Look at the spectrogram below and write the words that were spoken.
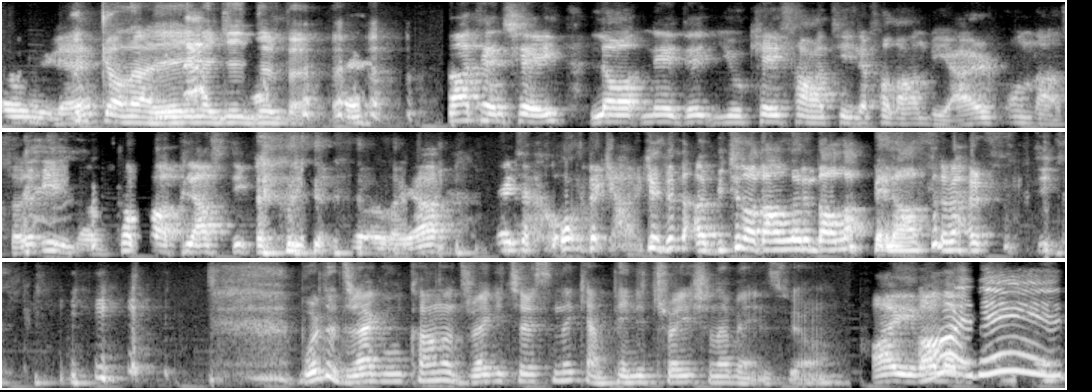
Öyle. Kanarya yine giydirdi. Zaten şey la neydi UK saatiyle falan bir yer. Ondan sonra bilmiyorum. Çok daha plastik oraya. Neyse oradaki herkesin bütün adamların da Allah belasını versin diye. Bu arada Drag Vulcano drag içerisindeyken Penetration'a benziyor. Ay Aa vallahi evet.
